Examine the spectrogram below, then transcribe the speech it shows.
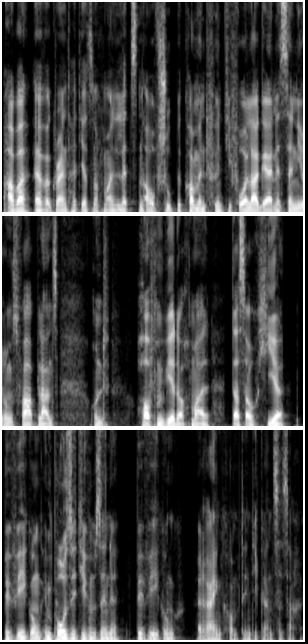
Aber Evergrande hat jetzt nochmal einen letzten Aufschub bekommen für die Vorlage eines Sanierungsfahrplans und hoffen wir doch mal, dass auch hier Bewegung im positiven Sinne Bewegung reinkommt in die ganze Sache.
